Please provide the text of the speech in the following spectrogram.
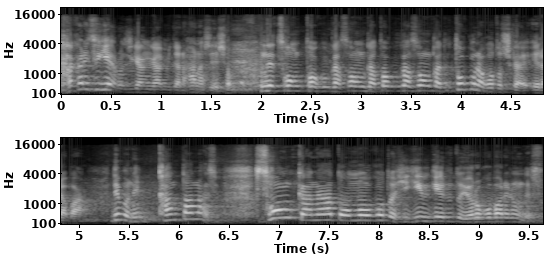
かかりすぎやろ時間がみたいな話でしょ。で損得か損か得か損かって得なことしか選ばん。でもね簡単なんですよ。損かなと思うことを引き受けると喜ばれるんです。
